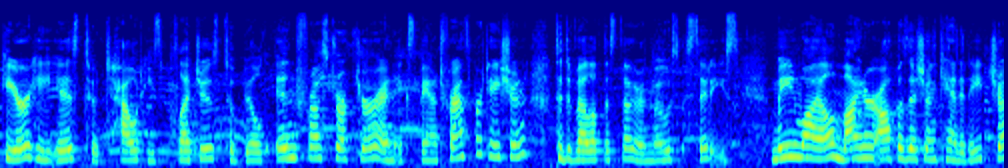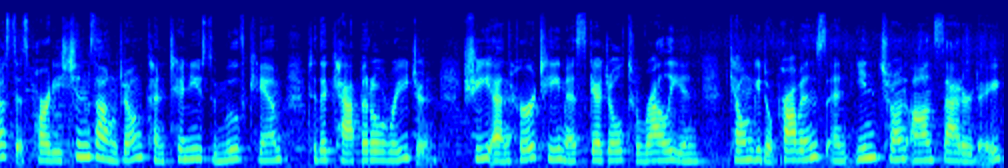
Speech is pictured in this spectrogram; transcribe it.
Here he is to tout his pledges to build infrastructure and expand transportation to develop the southernmost cities. Meanwhile, minor opposition candidate Justice Party Sim Sang-jung continues to move camp to the capital region. She and her team is scheduled to rally in Gyeonggi-do province and Incheon on Saturday,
